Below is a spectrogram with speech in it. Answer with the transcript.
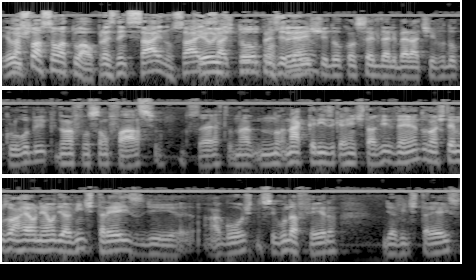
eu, Qual a situação atual? O presidente sai, não sai? eu sai estou o conselho? presidente do Conselho Deliberativo do clube, que não é uma função fácil, certo? Na, na- crise que a gente está vivendo, nós temos uma reunião dia 23 de agosto, segunda-feira, dia 23.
